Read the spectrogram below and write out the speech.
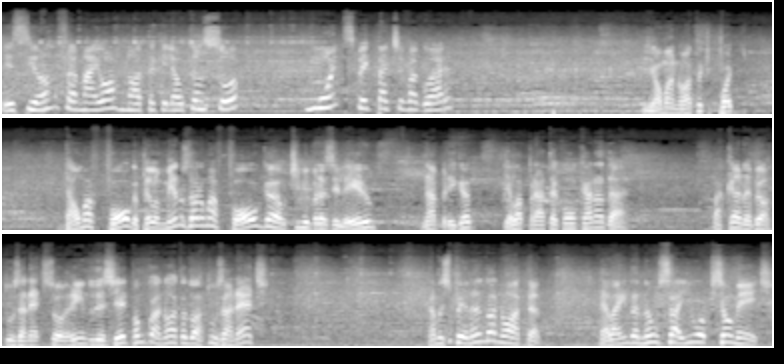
esse ano, foi a maior nota que ele alcançou. Muita expectativa agora. E é uma nota que pode dar uma folga, pelo menos dar uma folga ao time brasileiro na briga pela prata com o Canadá. Bacana ver o Arthur Zanetti sorrindo desse jeito. Vamos com a nota do Arthur Zanetti. Estamos esperando a nota. Ela ainda não saiu oficialmente.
